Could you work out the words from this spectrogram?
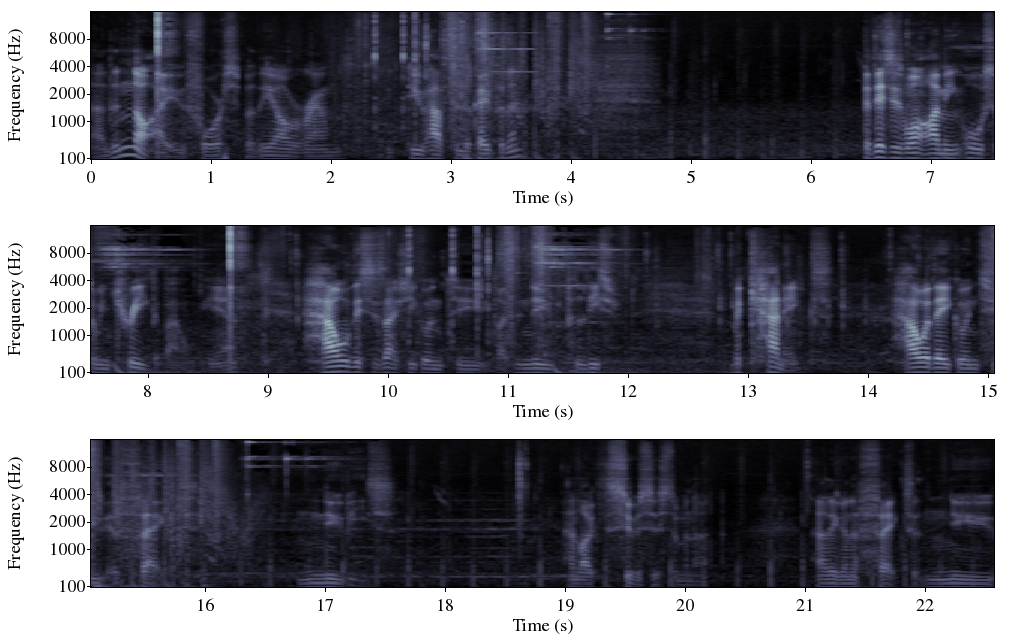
Uh, they're not out in force, but they are around. We do have to look out for them. But this is what I'm also intrigued about, yeah? How this is actually going to, like the new police mechanics, how are they going to affect newbies? And like the sewer system and that. How are they going to affect new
